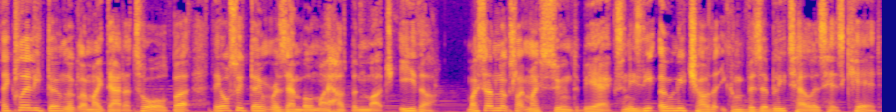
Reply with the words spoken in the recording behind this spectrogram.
They clearly don't look like my dad at all, but they also don't resemble my husband much either. My son looks like my soon to be ex, and he's the only child that you can visibly tell is his kid,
